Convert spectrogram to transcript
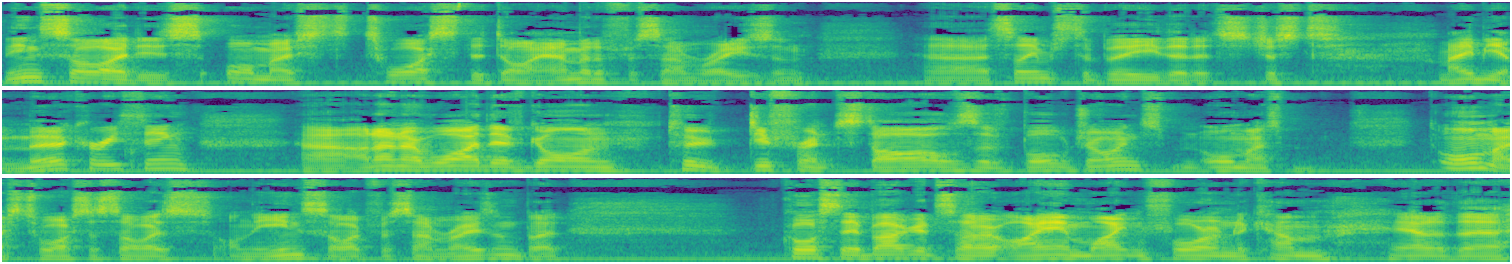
The inside is almost twice the diameter for some reason. Uh, it seems to be that it's just maybe a mercury thing. Uh, I don't know why they've gone two different styles of ball joints, almost almost twice the size on the inside for some reason, but course they're buggered, so I am waiting for them to come out of the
